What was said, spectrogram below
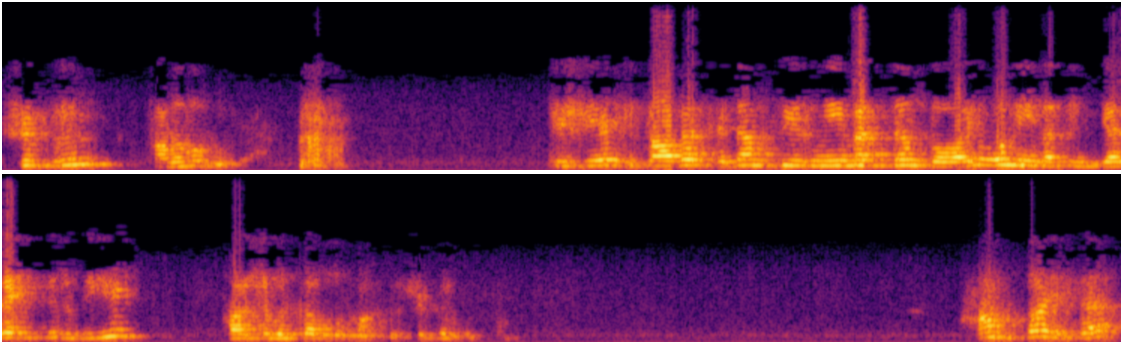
Şükrün tanımı bu. Kişiye isabet eden bir nimetten dolayı o nimetin gerektirdiği karşılıkta bulunmaktır. Şükür bu. Hamda ise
